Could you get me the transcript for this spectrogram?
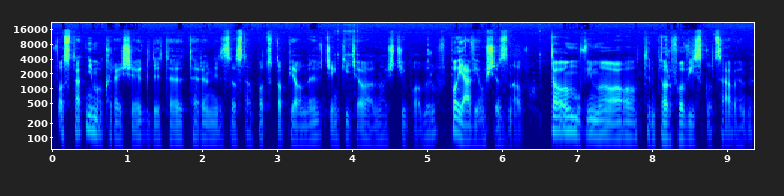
w ostatnim okresie, gdy ten teren został podtopiony dzięki działalności łobrów, pojawią się znowu. To mówimy o tym torfowisku całym.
